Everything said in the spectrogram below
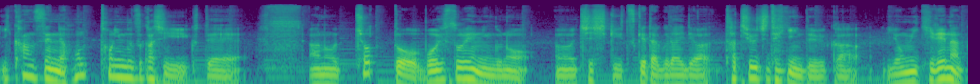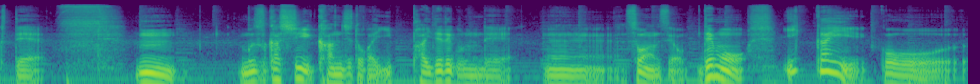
いかんせんね本当に難しくてあのちょっとボイストレーニングの知識つけたぐらいでは太刀打ち的にというか読み切れなくてうん難しい漢字とかいっぱい出てくるんで、えー、そうなんですよでも一回こう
